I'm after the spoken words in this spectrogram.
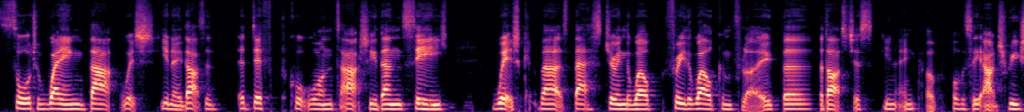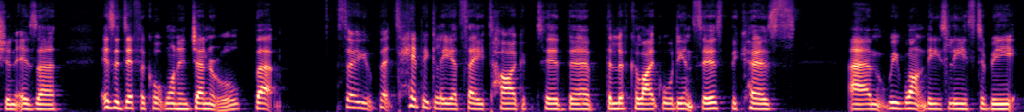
sort of weighing that, which, you know, that's a, a difficult one to actually then see mm-hmm. which converts best during the well through the welcome flow. But, but that's just, you know, obviously attribution is a is a difficult one in general. But so but typically I'd say targeted the the lookalike audiences because um, we want these leads to be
